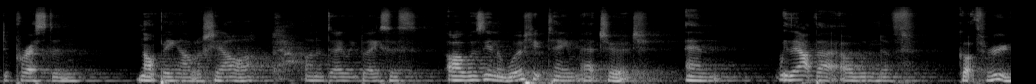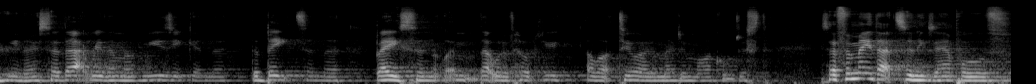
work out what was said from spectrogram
depressed and not being able to shower on a daily basis. I was in the worship team at church, and without that, I wouldn't have got through, you know. So that rhythm of music and the, the beats and the bass, and um, that would have helped you a lot too, I'd imagine, Michael. Just so for me, that's an example of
